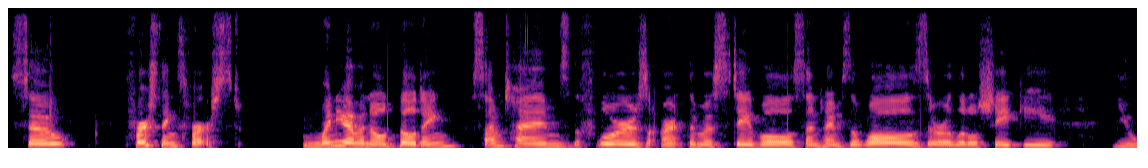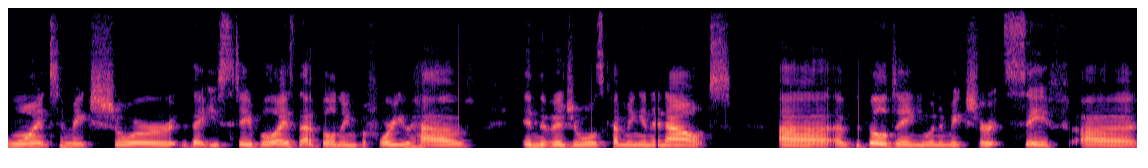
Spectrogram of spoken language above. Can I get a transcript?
So first things first, when you have an old building, sometimes the floors aren't the most stable, sometimes the walls are a little shaky. You want to make sure that you stabilize that building before you have individuals coming in and out uh, of the building. You want to make sure it's safe uh,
